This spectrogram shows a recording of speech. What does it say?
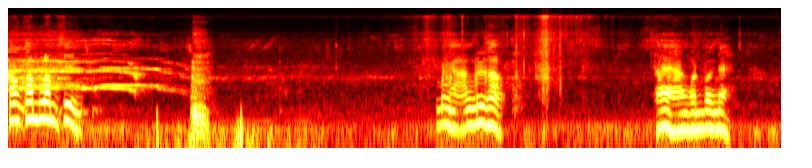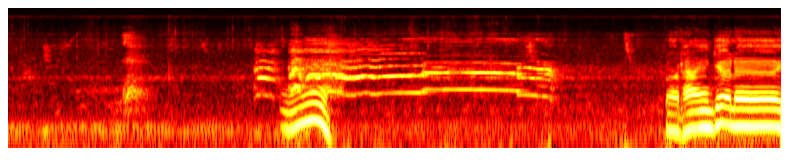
ทองคำลำสิ่งเบิ่งหางหรือครับท้ายหางคนเบิ่งได้โอ้ ปลอดทางยังเยอะเลย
